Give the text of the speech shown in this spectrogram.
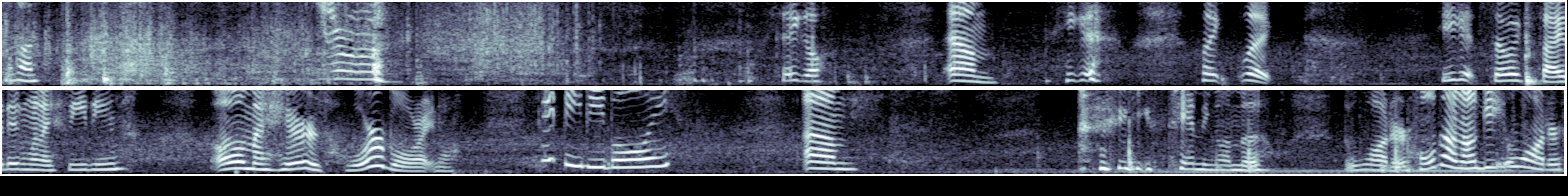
Come on. There you go. Um, he get like look. He gets so excited when I feed him. Oh, my hair is horrible right now. Hey, baby boy. Um, he's standing on the the water. Hold on, I'll get you water.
